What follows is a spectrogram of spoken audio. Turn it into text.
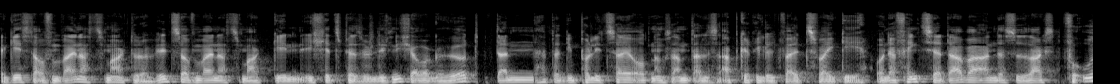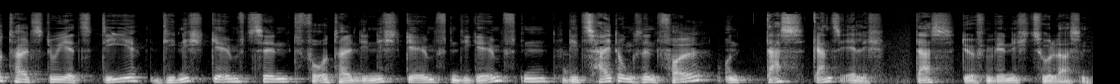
gehst du auf den Weihnachtsmarkt oder willst du auf den Weihnachtsmarkt gehen, ich jetzt persönlich nicht, aber gehört, dann hat da die Polizeiordnungsamt alles abgeriegelt, weil 2G. Und da fängt es ja dabei an, dass du sagst, verurteilst du jetzt die, die nicht geimpft sind, verurteilen die nicht geimpften, die geimpften. Die Zeitungen sind voll und das, ganz ehrlich, das dürfen wir nicht zulassen.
